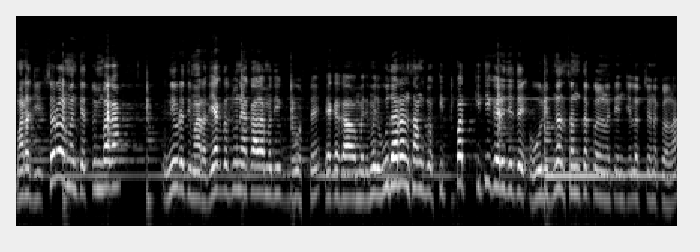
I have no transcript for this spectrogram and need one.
महाराजी सरळ म्हणते तुम्ही बघा निवृत्ती महाराज एकदा जुन्या काळामध्ये गोष्ट आहे एका गावामध्ये म्हणजे उदाहरण सांगतो कितपत किती गरजेचं आहे ओरिजिनल संत कळणं त्यांची लक्षणं कळणं.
